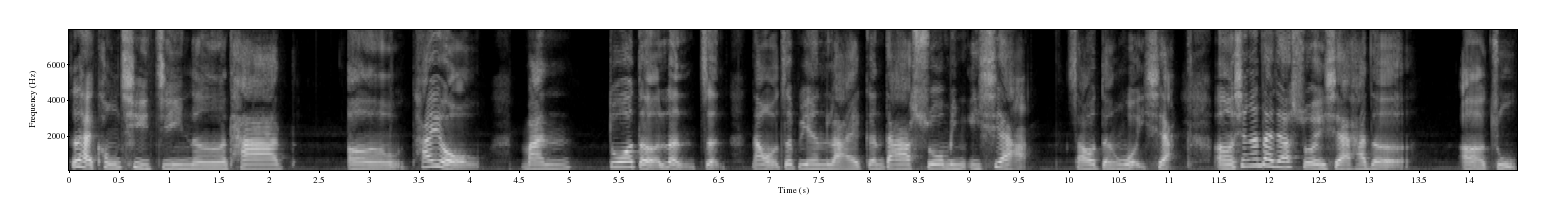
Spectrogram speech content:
这台空气机呢，它呃，它有蛮多的认证，那我这边来跟大家说明一下。稍等我一下，呃，先跟大家说一下它的呃组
